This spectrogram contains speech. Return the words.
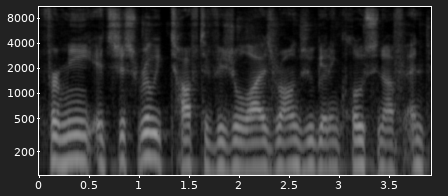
for me, it's just really tough to visualize Rong Zhu getting close enough and,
